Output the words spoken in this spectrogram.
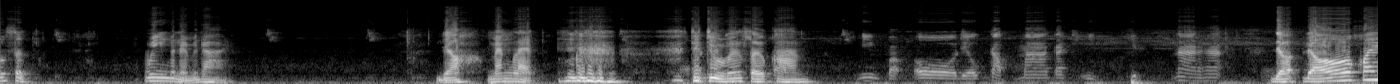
รู้สึก วิ่งไปไหนไม่ได้ เดี๋ยว แม่งแหลกจู่ๆแม่งเซิร์ฟค้าง นี่ปะโอ้เดี๋ยวกลับมากันอีกคลิปหน้านะฮะ เดี๋ยวเดี๋ยวค่อย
